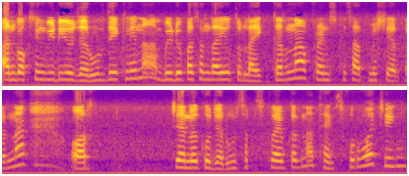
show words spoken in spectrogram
अनबॉक्सिंग वीडियो ज़रूर देख लेना। वीडियो पसंद आई हो तो लाइक करना, फ्रेंड्स के साथ में शेयर करना और चैनल को ज़रूर सब्सक्राइब करना। थैंक्स फॉर वॉचिंग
